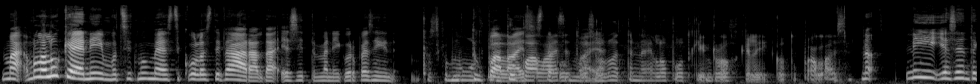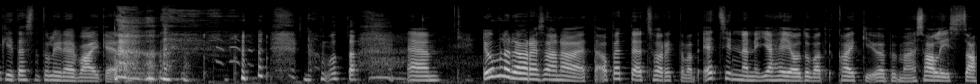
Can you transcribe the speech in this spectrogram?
Mä, mulla lukee niin, mutta sitten mun mielestä kuulosti väärältä, ja sitten mä niinku rupesin Koska muutkin tupalaiset olisi ollut, että ne loputkin rohkelikko tupalaiset. No niin, ja sen takia tästä tuli näin vaikeaa. no, mutta ähm, Dumbledore sanoo, että opettajat suorittavat etsinnän ja he joutuvat kaikki yöpymään salissa.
